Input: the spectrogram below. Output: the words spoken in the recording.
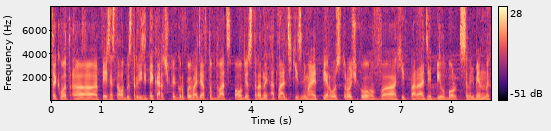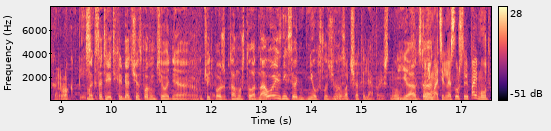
Так вот, э, песня стала быстро визитной карточкой группы, войдя в топ-20 по обе стороны Атлантики, занимает первую строчку в э, хит-параде Billboard современных рок-песен. Мы, кстати, этих ребят еще вспомним сегодня, э, чуть позже, потому что у одного из них сегодня днюх Ну случилось. вот что ты ляпаешь? Ну, Я так. внимательные слушатели поймут,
